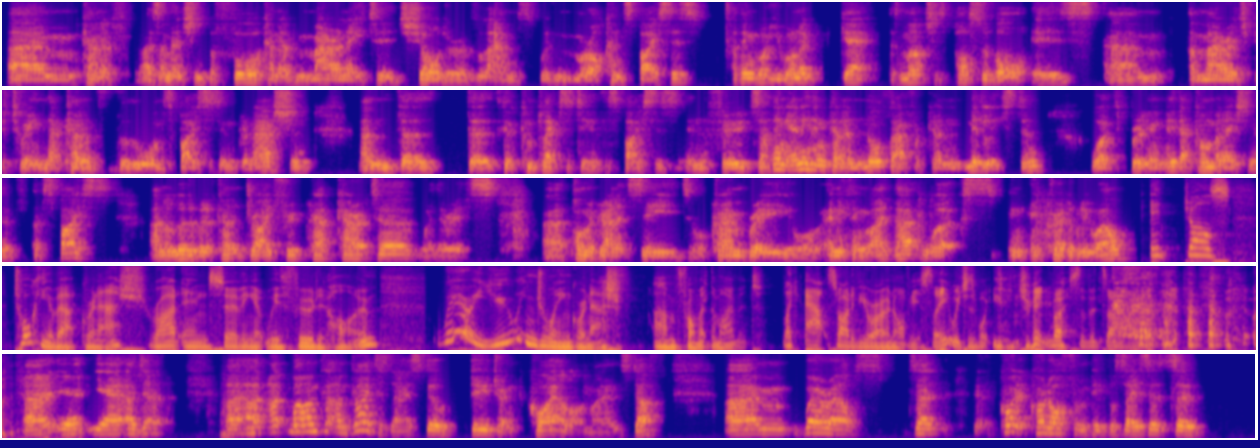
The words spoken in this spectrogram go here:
um, kind of, as I mentioned before, kind of marinated shoulder of lambs with Moroccan spices. I think what you want to get as much as possible is um, a marriage between that kind of the warm spices in Grenache and and the, the, the complexity of the spices in the food. So I think anything kind of North African, Middle Eastern works brilliantly. That combination of, of spice and a little bit of kind of dried fruit character, whether it's uh, pomegranate seeds or cranberry or anything like that, works in- incredibly well. And Giles, talking about Grenache, right, and serving it with food at home, where are you enjoying Grenache um, from at the moment? Like outside of your own, obviously, which is what you drink most of the time. uh, yeah, yeah. I, uh, I, well, I'm, I'm glad to say I still do drink quite a lot of my own stuff. Um, where else? So quite quite often people say so. So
